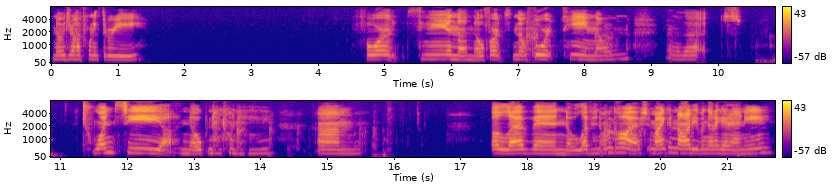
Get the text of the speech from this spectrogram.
No, we don't have 23. 14. No, 14. No, 14. No, none of that. 20. Nope, no 20. Um, 11. No, 11. Oh my gosh. Am I not even to get any?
